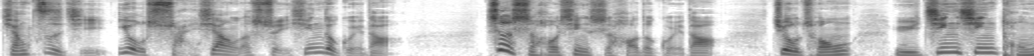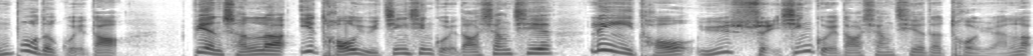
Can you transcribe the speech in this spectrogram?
将自己又甩向了水星的轨道。这时候，信使号的轨道就从与金星同步的轨道。变成了一头与金星轨道相切，另一头与水星轨道相切的椭圆了。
